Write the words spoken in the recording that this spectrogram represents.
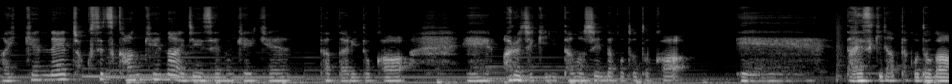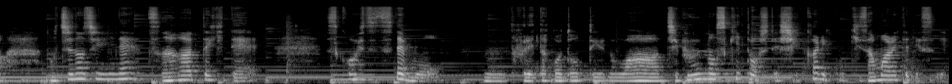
まあ、一見ね直接関係ない人生の経験だったりとか、えー、ある時期に楽しんだこととか、えー、大好きだったことが後々にねつながってきて少しずつでもうん、触れたことっていうのは自分の好きとしてしっかりこう刻まれてですね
